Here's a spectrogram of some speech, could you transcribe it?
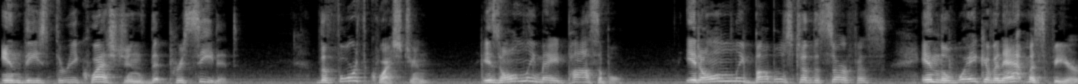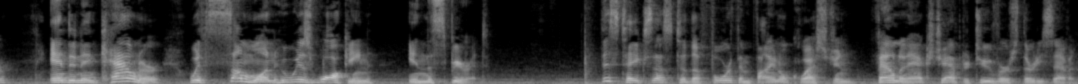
in these three questions that precede it. The fourth question is only made possible, it only bubbles to the surface in the wake of an atmosphere and an encounter with someone who is walking in the Spirit. This takes us to the fourth and final question found in Acts chapter 2, verse 37.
